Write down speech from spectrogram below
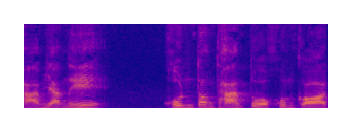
ถามอย่างนี้ คุณต้องถามตัวคุณก่อน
